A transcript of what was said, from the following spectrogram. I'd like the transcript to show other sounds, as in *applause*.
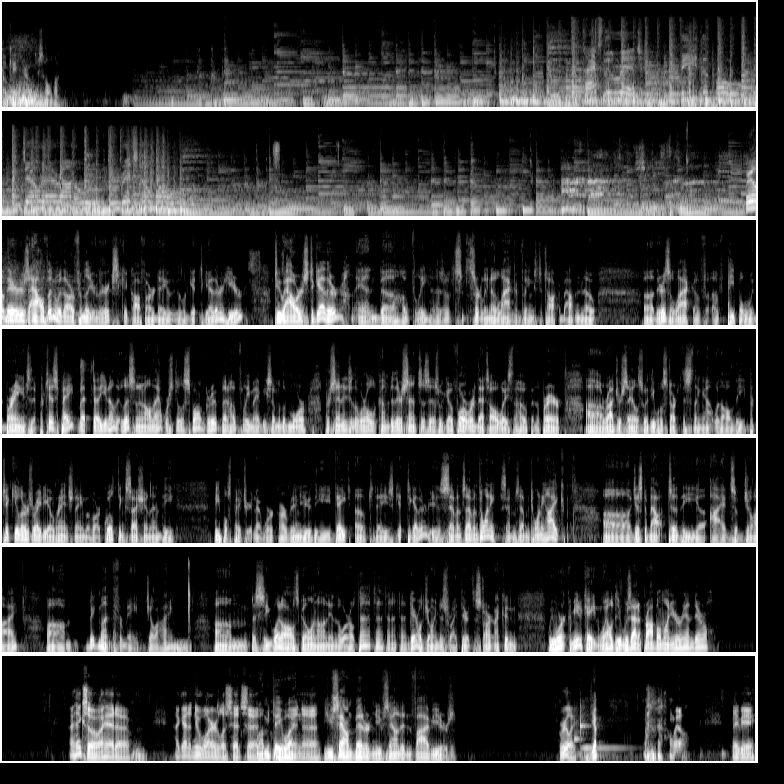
Okay, just hold on. The Well, there's Alvin with our familiar lyrics. Kick off our daily little get together here. Two hours together, and uh, hopefully, there's a, certainly no lack of things to talk about, and no, uh, there is a lack of, of people with brains that participate, but uh, you know that listen and all that. We're still a small group, but hopefully, maybe some of the more percentage of the world will come to their senses as we go forward. That's always the hope and the prayer. Uh, Roger Sales with you. We'll start this thing out with all the particulars, radio ranch name of our quilting session, and the People's Patriot Network, our venue. The date of today's get together is 7720, 7720 hike. Uh, just about to the uh, Ides of July. Um, big month for me, July. Um, let's see what all's going on in the world. Da, da, da, da, da. Daryl joined us right there at the start. I couldn't. We weren't communicating well. Did, was that a problem on your end, Daryl? I think so. I had a, I got a new wireless headset. Well, let me tell you what. and uh, you sound better than you've sounded in five years. Really, Yep. *laughs* well, maybe,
